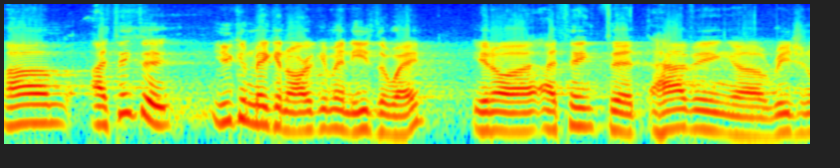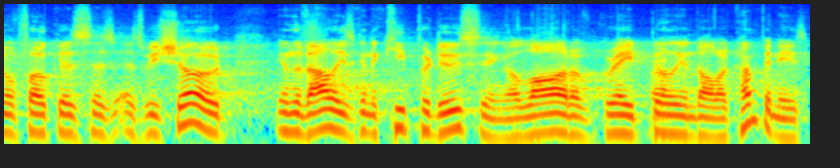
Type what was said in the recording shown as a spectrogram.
Um, I think that you can make an argument either way. You know, I, I think that having a regional focus, as, as, we showed, in the valley is going to keep producing a lot of great billion-dollar companies,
